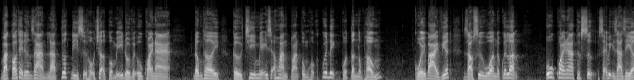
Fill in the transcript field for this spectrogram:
và có thể đơn giản là tước đi sự hỗ trợ của Mỹ đối với Ukraine. Đồng thời, cử tri Mỹ sẽ hoàn toàn ủng hộ các quyết định của tân tổng thống. Cuối bài viết, giáo sư Won đã quyết luận Ukraine thực sự sẽ bị ra rìa.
